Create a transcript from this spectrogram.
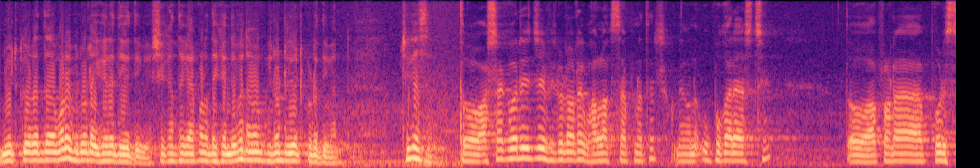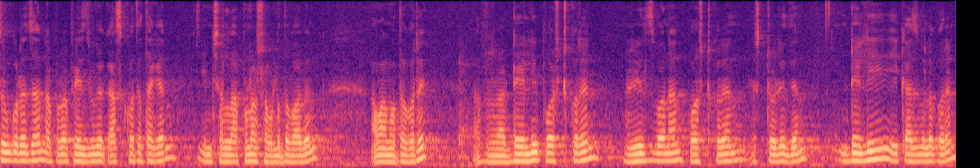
মিউট করে দেওয়ার পরে ভিডিওটা এখানে দিয়ে দিবে। সেখান থেকে আপনারা দেখে নেবেন এবং ভিডিও ডিলিট করে দেবেন। ঠিক আছে? তো আশা করি যে ভিডিওটা অনেক ভালো লাগছে আপনাদের। অনেক অনেক উপকারে আসছে। তো আপনারা পরিশ্রম করে যান, আপনারা ফেসবুকে কাজ করতে থাকেন। ইনশাল্লাহ আপনারা সফলতা পাবেন, আমার মতো করে। আপনারা ডেইলি পোস্ট করেন রিলস বানান পোস্ট করেন স্টোরি দেন। ডেইলি এই কাজগুলো করেন।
